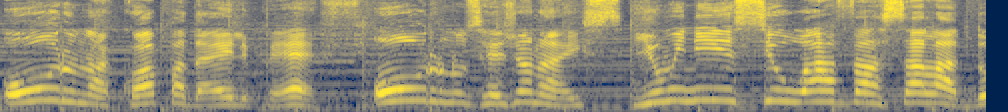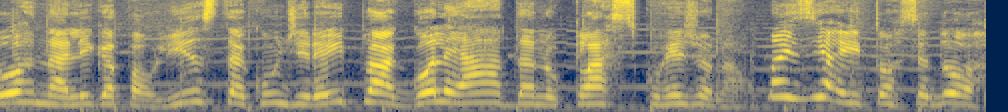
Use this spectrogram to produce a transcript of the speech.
ouro na Copa da LPF, ouro nos regionais e um início avassalador na Liga Paulista com direito a goleada no Clássico Regional. Mas e aí, torcedor?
